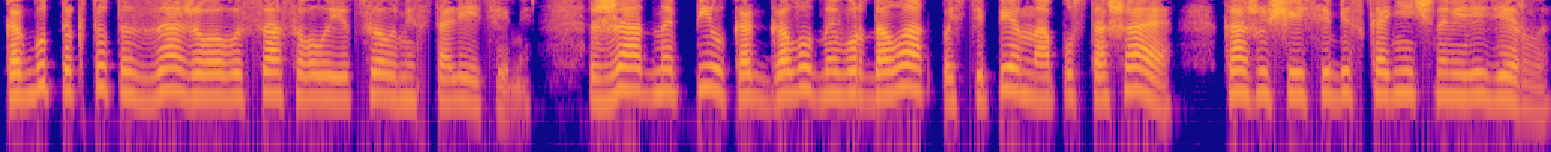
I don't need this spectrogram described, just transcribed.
Как будто кто-то заживо высасывал ее целыми столетиями. Жадно пил, как голодный вурдалак, постепенно опустошая кажущиеся бесконечными резервы.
